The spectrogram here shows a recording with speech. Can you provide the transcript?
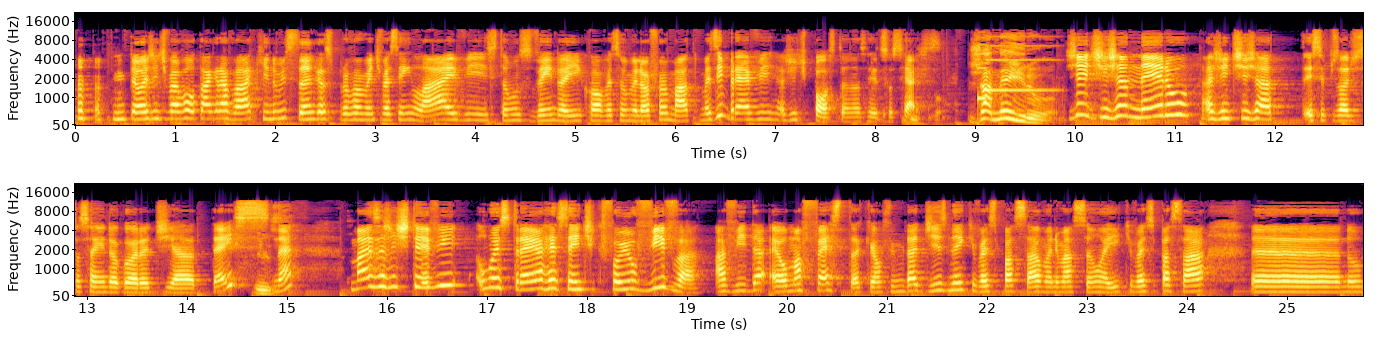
então a gente vai voltar a gravar aqui no Missangas, provavelmente vai ser em live, estamos vendo aí qual vai ser o melhor formato, mas em breve a gente posta nas redes sociais. Janeiro! Gente, janeiro, a gente já. Esse episódio está saindo agora dia 10, Isso. né? Mas a gente teve uma estreia recente que foi o Viva! A Vida é uma Festa, que é um filme da Disney que vai se passar, uma animação aí que vai se passar, eh, no,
